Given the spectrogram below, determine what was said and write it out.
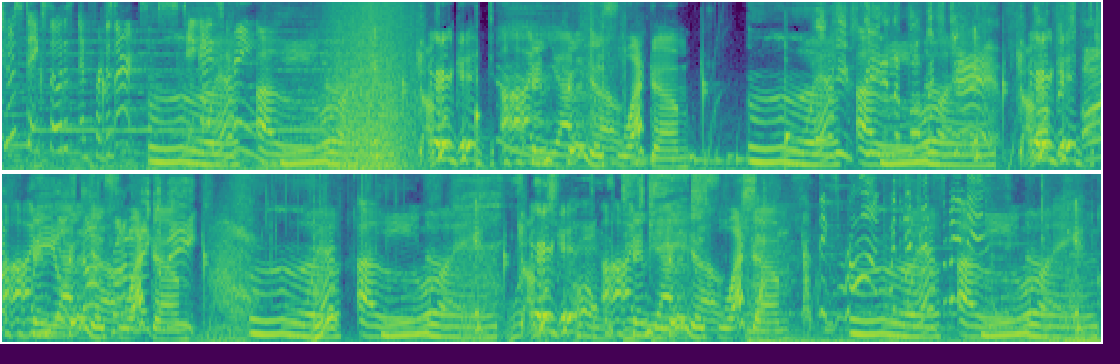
two steak sodas and for dessert, some steak ice cream. Curious Leckham. Keep feeding the puppets jam. Puppets aren't real. Stop trying to make them Leckham. eat. Kids? Curious Leckham. Something's wrong with Richard Swimmins.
